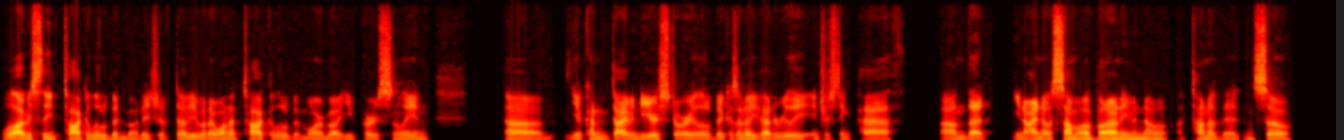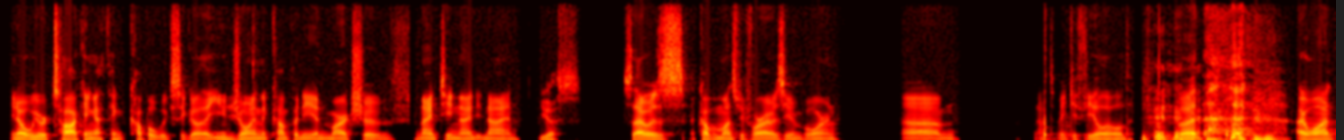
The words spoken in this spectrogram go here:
We'll obviously talk a little bit about HFW, but I want to talk a little bit more about you personally and uh, you know, kind of dive into your story a little bit because I know you've had a really interesting path um, that you know I know some of, but I don't even know a ton of it. And so, you know, we were talking, I think, a couple weeks ago that you joined the company in March of 1999. Yes. So that was a couple months before I was even born. Um, not to make you feel old, but I want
